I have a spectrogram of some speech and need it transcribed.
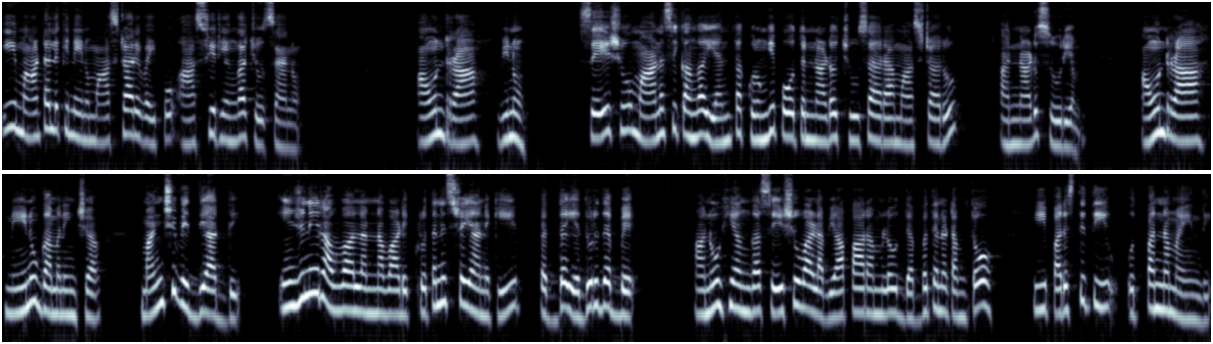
ఈ మాటలకి నేను మాస్టారి వైపు ఆశ్చర్యంగా చూశాను. అవునరా విను. శేషు మానసికంగా ఎంత కృంగిపోతున్నాడో చూసారా మాస్టారు? అన్నాడు సూర్యం. అవునరా నేను గమనించా. మంచి విద్యార్థి. ఇంజనీర్ అవ్వాలన్న వాడి కృతనిశ్చయానికి పెద్ద ఎదురుదెబ్బే అనూహ్యంగా శేషు వాళ్ళ వ్యాపారంలో దెబ్బతినటంతో ఈ పరిస్థితి ఉత్పన్నమైంది.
